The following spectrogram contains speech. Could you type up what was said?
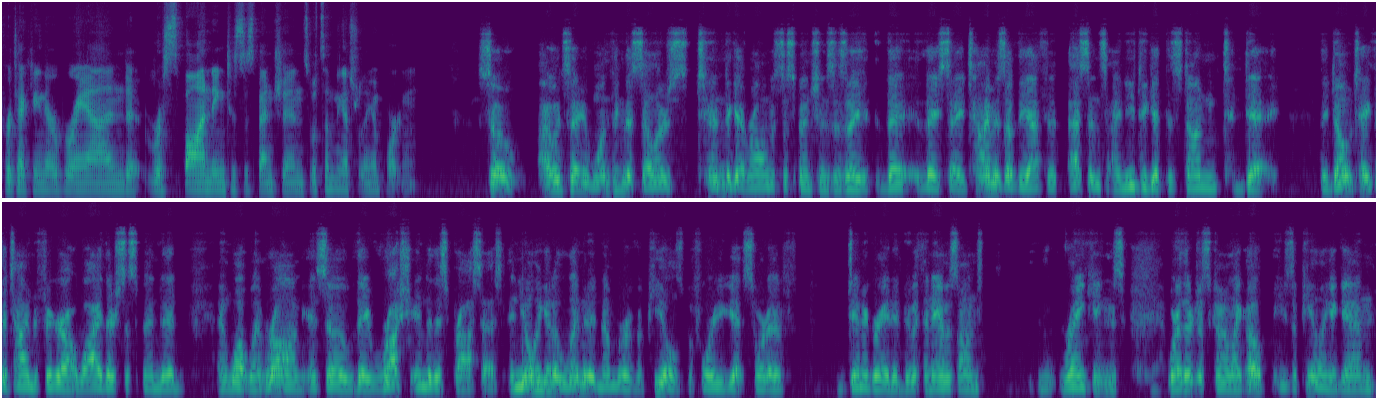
protecting their brand, responding to suspensions? What's something that's really important? So I would say one thing the sellers tend to get wrong with suspensions is they they they say time is of the essence. I need to get this done today. They don't take the time to figure out why they're suspended and what went wrong, and so they rush into this process. And you only get a limited number of appeals before you get sort of denigrated within Amazon's rankings where they're just kind of like, oh, he's appealing again.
